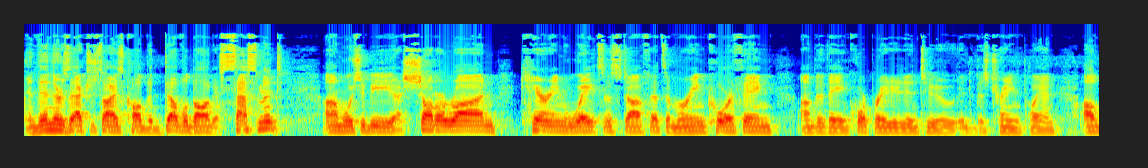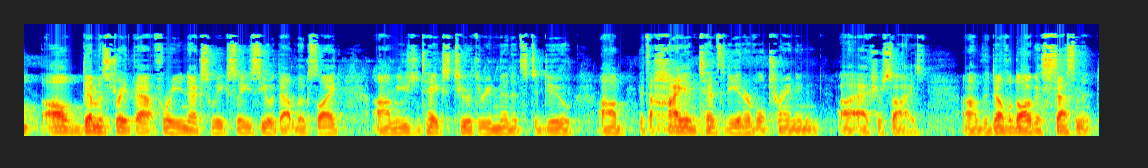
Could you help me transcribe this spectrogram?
And then there's an exercise called the Devil Dog Assessment, um, which would be a shuttle run, carrying weights and stuff. That's a Marine Corps thing um, that they incorporated into, into this training plan. I'll, I'll demonstrate that for you next week so you see what that looks like. Um, usually takes two or three minutes to do. Um, it's a high intensity interval training uh, exercise. Uh, the Devil Dog Assessment.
